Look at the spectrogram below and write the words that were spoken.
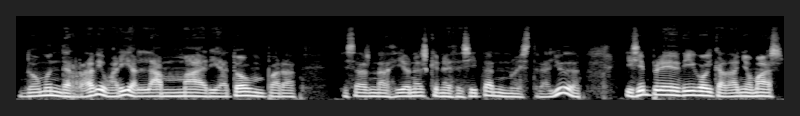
domum de Radio María, la maratón para esas naciones que necesitan nuestra ayuda. Y siempre digo, y cada año más,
